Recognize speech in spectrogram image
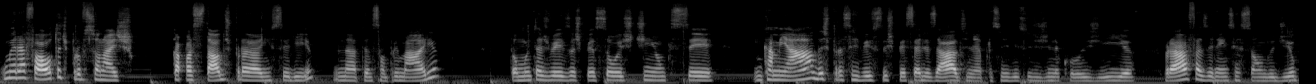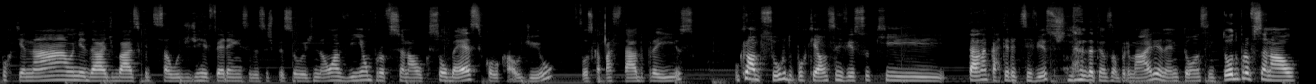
Uma era a falta de profissionais capacitados para inserir na atenção primária. Então, muitas vezes as pessoas tinham que ser encaminhadas para serviços especializados, né, para serviços de ginecologia, para fazer a inserção do DIL, porque na unidade básica de saúde de referência dessas pessoas não havia um profissional que soubesse colocar o DIL, fosse capacitado para isso o que é um absurdo, porque é um serviço que está na carteira de serviços da atenção primária, né? Então, assim, todo profissional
